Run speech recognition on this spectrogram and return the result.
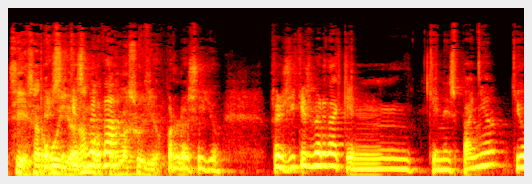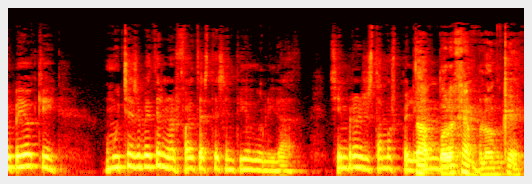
Sí, es orgullo, sí que es verdad, por lo suyo. por lo suyo. Pero sí que es verdad que en, que en España yo veo que muchas veces nos falta este sentido de unidad. Siempre nos estamos Ta- peleando. Por ejemplo, ¿en qué?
